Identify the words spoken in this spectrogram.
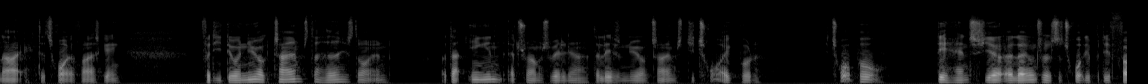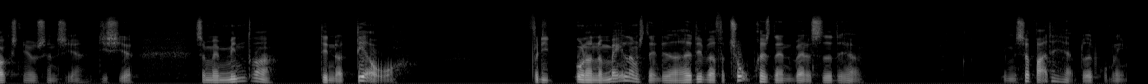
nej, det tror jeg faktisk ikke. Fordi det var New York Times, der havde historien, og der er ingen af Trumps vælgere, der læser New York Times. De tror ikke på det. De tror på det, han siger, eller eventuelt så tror de på det Fox News, han siger. De siger, så med mindre det når derover, fordi under normale omstændigheder havde det været for to præsidentvalg siden det her, jamen så var det her blevet et problem.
